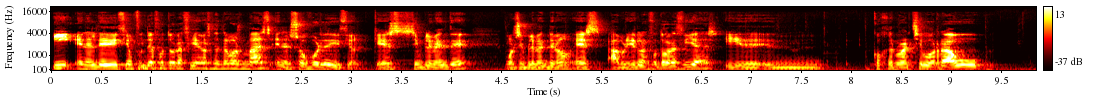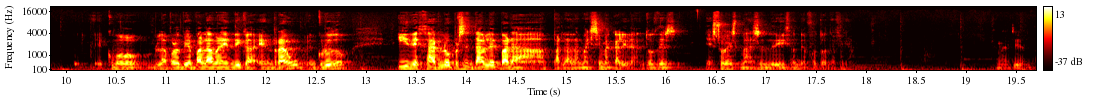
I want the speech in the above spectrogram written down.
Y en el de edición de fotografía nos centramos más en el software de edición, que es simplemente, bueno, simplemente no, es abrir las fotografías y eh, coger un archivo RAW eh, como la propia palabra indica, en RAW, en crudo, y dejarlo presentable para, para la máxima calidad. Entonces, eso es más el de edición de fotografía. Me entiendo.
